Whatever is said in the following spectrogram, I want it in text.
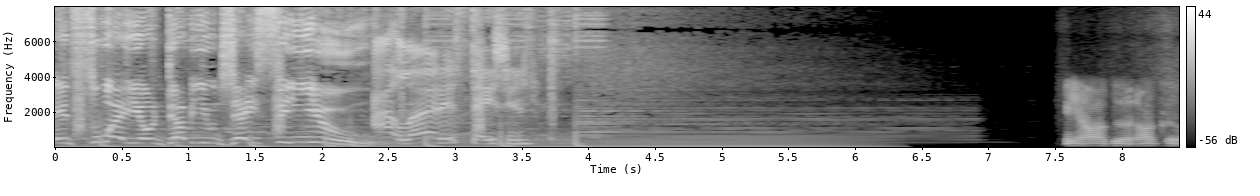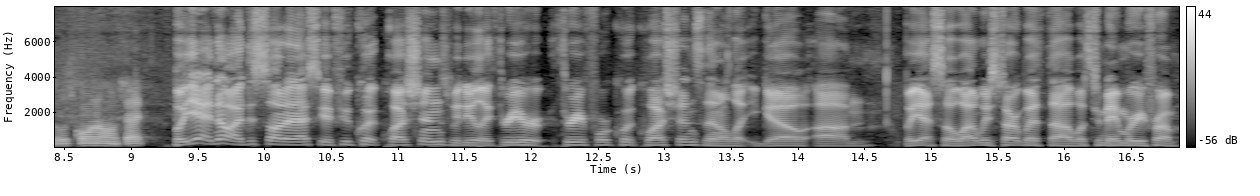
and Sway on WJCU. I love this station. Yeah, all good, all good. What's going on, Zach? But yeah, no, I just thought I'd ask you a few quick questions. We do like three or three or four quick questions, then I'll let you go. Um, but yeah, so why don't we start with uh, what's your name? Where are you from?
